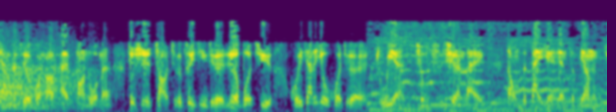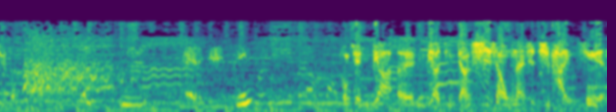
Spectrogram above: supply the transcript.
架的这个广告牌，放着我们，就是找这个最近这个热播剧《回家的诱惑》这个主演秋瓷炫来当我们的代言人，怎么样呢？你觉得？嗯。行。同学，你不要呃，你不要紧张，世上无难事，只怕有心人。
